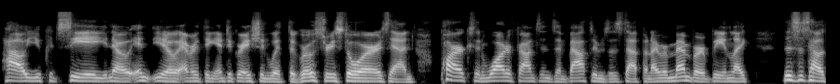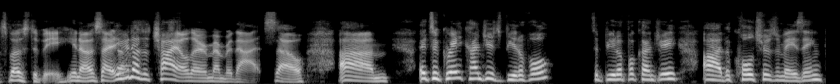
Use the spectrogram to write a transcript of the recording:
how you could see, you know, in, you know, everything integration with the grocery stores and parks and water fountains and bathrooms and stuff. And I remember being like, this is how it's supposed to be, you know, so even as a child, I remember that. So, um, it's a great country. It's beautiful. It's a beautiful country. Uh, the culture is amazing.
